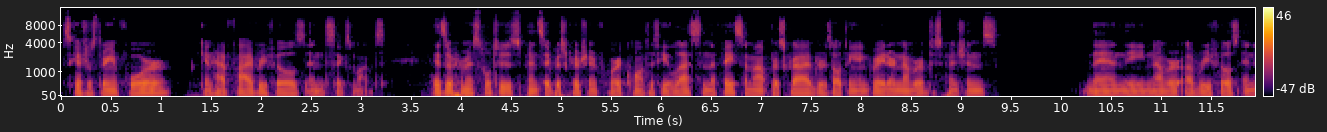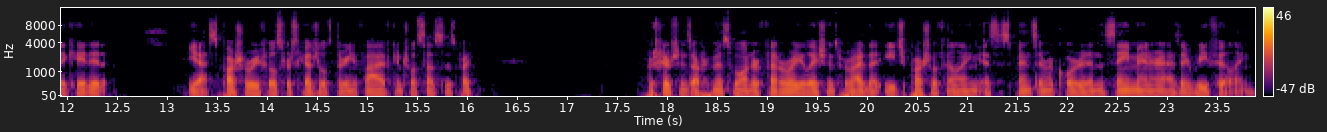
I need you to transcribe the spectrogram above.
Schedules 3 and 4 can have 5 refills in 6 months. Is it permissible to dispense a prescription for a quantity less than the face amount prescribed, resulting in greater number of dispensions than the number of refills indicated? Yes, partial refills for Schedules 3 and 5 controlled substance prescriptions are permissible under federal regulations provided that each partial filling is dispensed and recorded in the same manner as a refilling.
